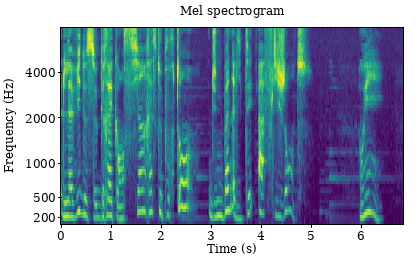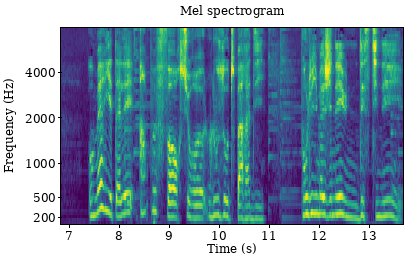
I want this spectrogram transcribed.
La vie de ce grec ancien reste pourtant d'une banalité affligeante. Oui, Homère y est allé un peu fort sur euh, l'ouzo de paradis, pour lui imaginer une destinée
